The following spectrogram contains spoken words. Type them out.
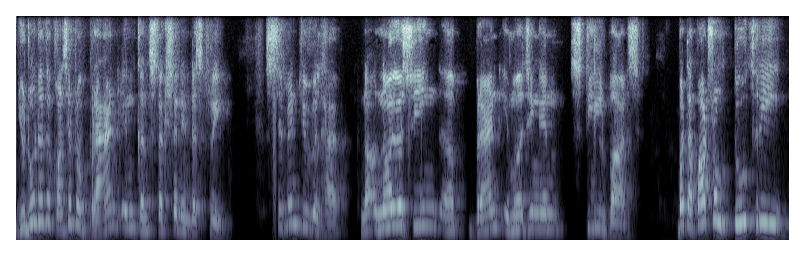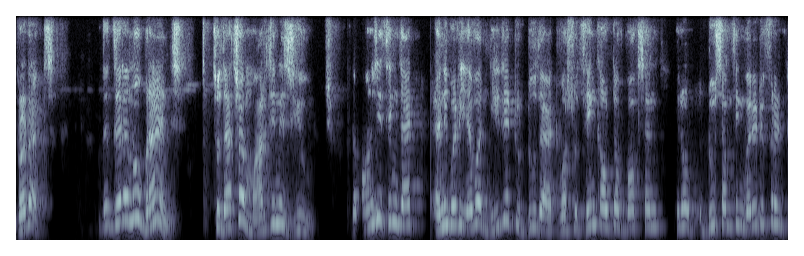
You don't have the concept of brand in construction industry. Cement you will have. Now, now you're seeing a brand emerging in steel bars but apart from two, three products, there are no brands. So that's why margin is huge. The only thing that anybody ever needed to do that was to think out of box and you know do something very different.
